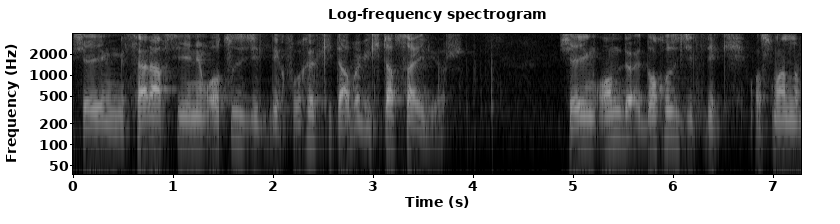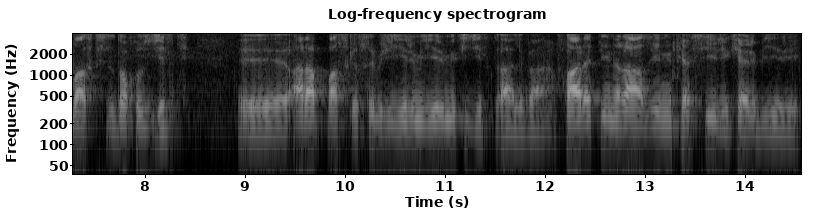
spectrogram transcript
şeyin Seraksi'nin 30 ciltlik fıkıh kitabı bir kitap sayılıyor. Şeyin 19 ciltlik Osmanlı baskısı 9 cilt, e, Arap baskısı 20-22 cilt galiba. Fahrettin Razi'nin tefsiri Kerbiri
